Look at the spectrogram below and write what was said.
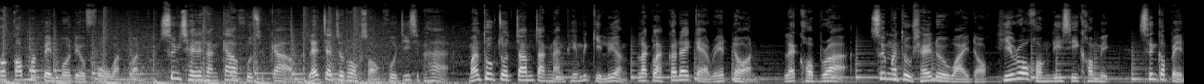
ก็ก๊อปมาเป็นโมเดล 411 ซึ่งใช้ได้ทั้ง9คูณ19และ7.62คูณ25มันถูกูกจดจำจากหนังเพียงไม่กี่เรื่อง หลักๆ ก็ได้แก่ Red Dawn และ Cobra ซึ่งมันถูกใช้โดย Y Dog ฮีโร่ของ DC Comic ซึ่งก็เป็น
